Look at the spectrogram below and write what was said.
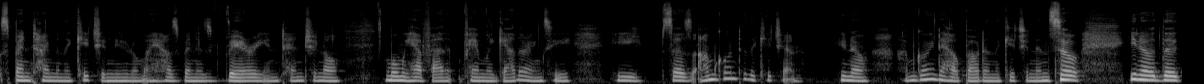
spend time in the kitchen you know my husband is very intentional when we have family gatherings he he says i'm going to the kitchen. You know i'm going to help out in the kitchen. And so you know the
